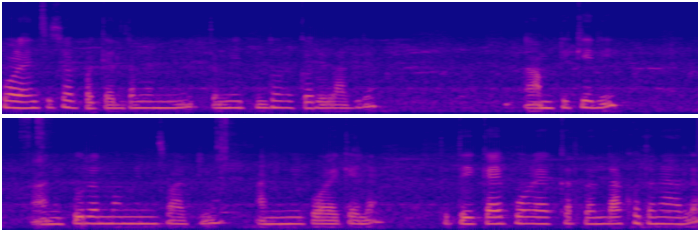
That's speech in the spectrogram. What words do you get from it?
पोळ्यांचा स्वयंपाक केला तर मम्मीने. तर मी पण थोडं करू लागले. आमटी केली आणि पुरण मम्मीनेच वाटलं आणि मी पोळ्या केल्या. तर ते काय पोळ्या करताना दाखवता नाही आलं.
